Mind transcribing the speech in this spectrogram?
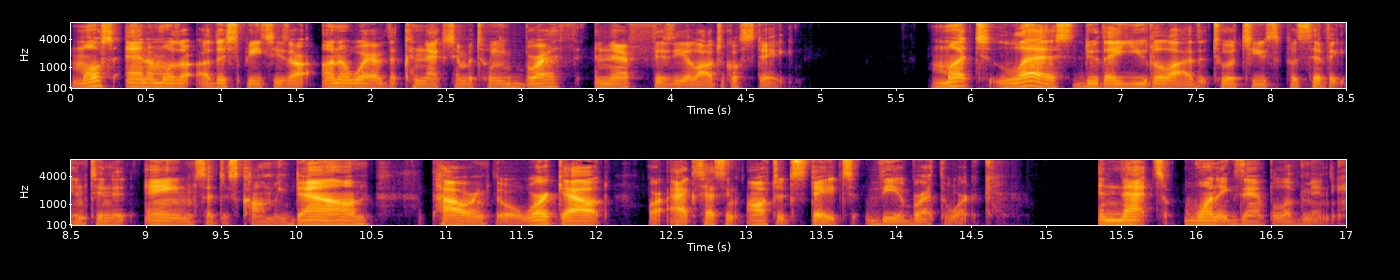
most animals or other species are unaware of the connection between breath and their physiological state. Much less do they utilize it to achieve specific intended aims such as calming down, powering through a workout, or accessing altered states via breath work. And that's one example of many.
